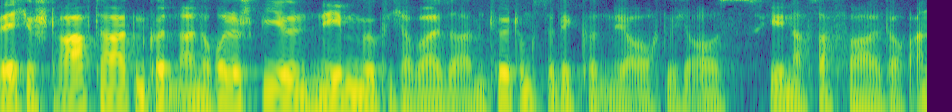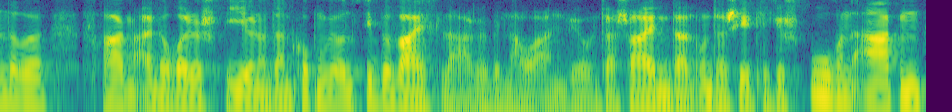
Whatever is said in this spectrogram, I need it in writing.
Welche Straftaten könnten eine Rolle spielen? Neben möglicherweise einem Tötungsdelikt könnten ja auch durchaus je nach Sachverhalt auch andere Fragen eine Rolle spielen. Und dann gucken wir uns die Beweislage genau an. Wir unterscheiden dann unterschiedliche Spurenarten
